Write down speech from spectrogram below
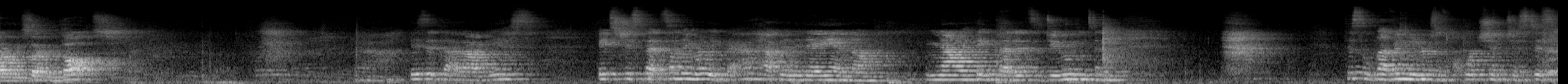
having second thoughts? Yeah. Is it that obvious? It's just that something really bad happened today and um, now I think that it's doomed and this 11 years of courtship just is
